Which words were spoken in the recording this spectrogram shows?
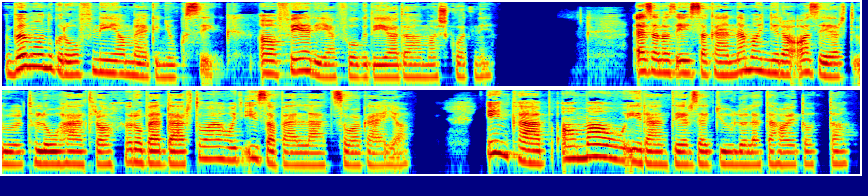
Bömond grófnéja megnyugszik, a férje fog diadalmaskodni. Ezen az éjszakán nem annyira azért ült lóhátra Robert D'Artois, hogy Izabellát szolgálja. Inkább a Mao iránt érzett gyűlölete hajtotta.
